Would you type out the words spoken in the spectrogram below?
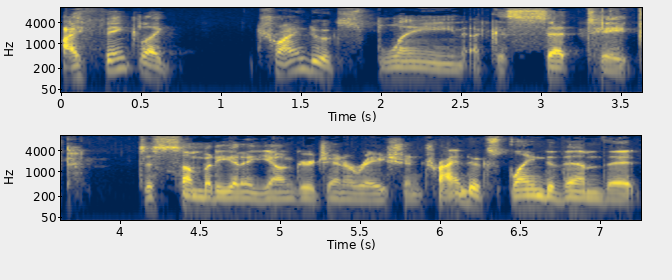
I think like trying to explain a cassette tape to somebody in a younger generation, trying to explain to them that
